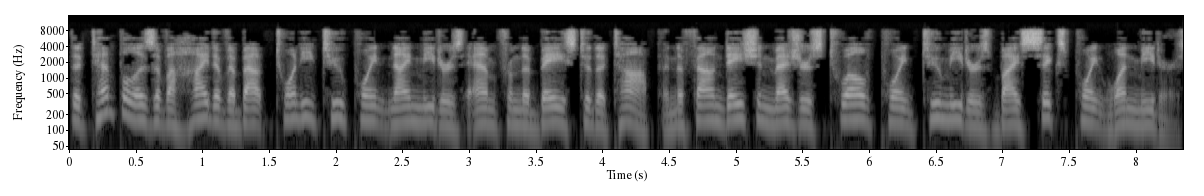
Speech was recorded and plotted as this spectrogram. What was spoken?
The temple is of a height of about 22.9 meters m from the base to the top and the foundation measures 12.2 meters by 6.1 meters.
